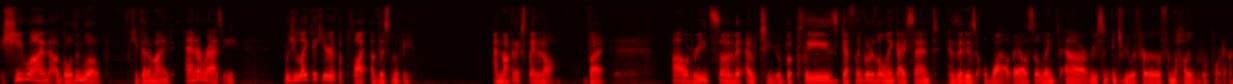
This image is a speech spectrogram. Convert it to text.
she won a Golden Globe. Keep that in mind, and a Razzie. Would you like to hear the plot of this movie? I'm not going to explain it all, but I'll read some of it out to you. But please definitely go to the link I sent because it is wild. I also linked uh, a recent interview with her from the Hollywood Reporter.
